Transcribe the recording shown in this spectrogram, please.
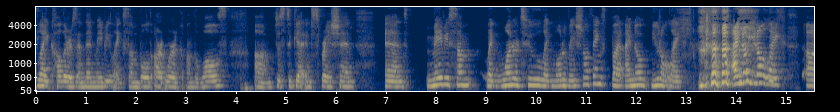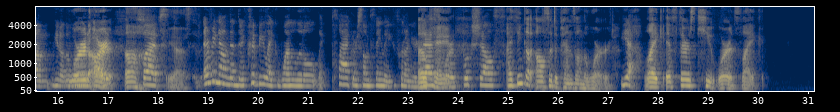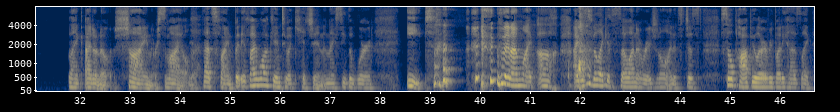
light colors and then maybe like some bold artwork on the walls um, just to get inspiration. And maybe some like one or two like motivational things but i know you don't like i know you don't like um you know the word, art, Ugh. but yes. every now and then there could be like one little like plaque or something that you could put on your Okay. desk or a bookshelf I think it also depends on the word. yeah Like if there's cute words like like I don't know, shine or smile, Yeah. that's fine. But if I walk into a kitchen and I see the word eat, then I'm like, ugh, I just feel like it's so unoriginal and it's just so popular. Everybody has like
